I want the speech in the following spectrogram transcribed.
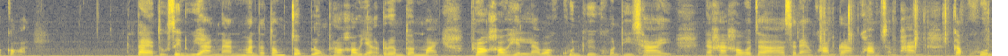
มาก่อนแต่ทุกสิ่งทุกอย่างนั้นมันจะต้องจบลงเพราะเขาอยากเริ่มต้นใหม่ เพราะเขาเห็นแล้วว่าคุณคือคนที่ใช่นะคะเขาก็จะแสดงความรักความสัมพันธ์กับคุณ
